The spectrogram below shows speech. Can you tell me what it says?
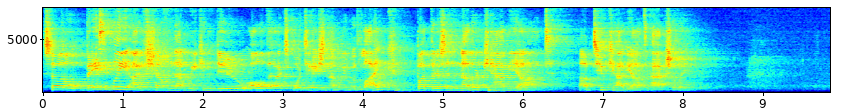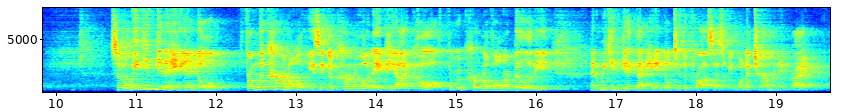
So basically I've shown that we can do all the exploitation that we would like, but there's another caveat, uh, two caveats actually. So we can get a handle from the kernel using a kernel mode API call through a kernel vulnerability, and we can get that handle to the process we want to terminate, right?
